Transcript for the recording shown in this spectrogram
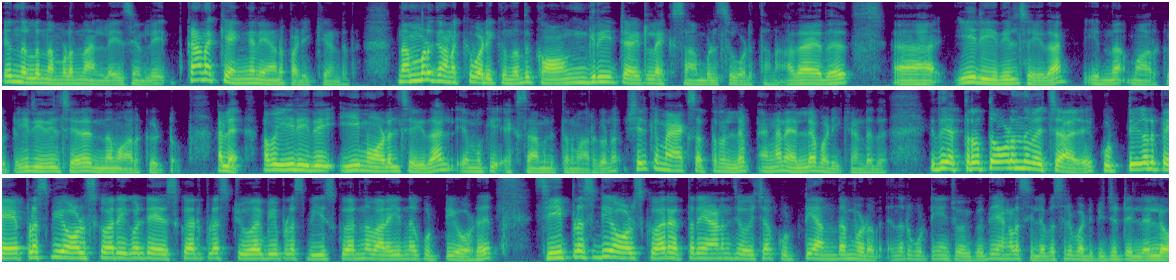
എന്നുള്ളത് നമ്മളൊന്ന് അനലൈസ് ചെയ്യേണ്ടത് കണക്ക് എങ്ങനെയാണ് പഠിക്കേണ്ടത്? നമ്മൾ കണക്ക് പഠിക്കുന്നത് കോൺക്രീറ്റ് ആയിട്ടുള്ള എക്സാമ്പിൾസ് കൊടുത്താണ്. അതായത് ഈ രീതിയിൽ ചെയ്താൽ ഇന്ന് മാർക്ക് കിട്ടും. ഈ രീതിയിൽ ചെയ്താൽ ഇന്ന് മാർക്ക് കിട്ടും. അല്ലേ? അപ്പോൾ ഈ രീതി ഈ മോഡൽ ചെയ്താൽ നമുക്ക് എക്സാമിന് ഇത്ര മാർക്ക് കിട്ടും. ശരിക്കും മാത്സ് അത്രയല്ല അങ്ങനെയല്ല പഠിക്കേണ്ടത്. ഇത് എത്രത്തോളം എന്ന് വെച്ചാൽ കുട്ടികൾ A plus B whole square equal to A square plus two A B plus B square എന്ന് പറയുന്ന കുട്ടിയോട് C plus D whole square എത്രയാണെന്ന് ചോദിച്ചാൽ കുട്ടി അന്തം വിടും എന്നിട്ട് കുട്ടി ഞാൻ ചോദിക്കും. ഇത് ഞങ്ങളെ സിലബസിൽ പഠിപ്പിച്ചിട്ടില്ലല്ലോ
